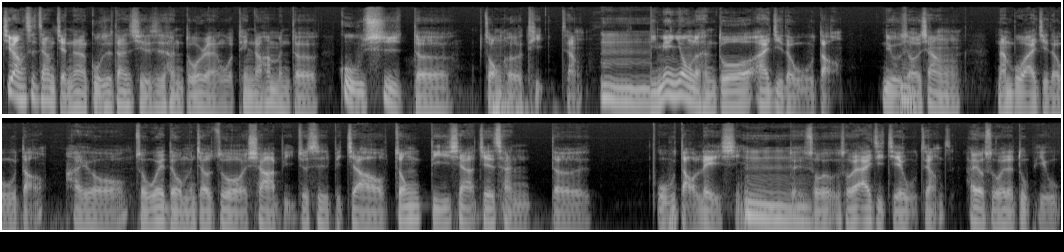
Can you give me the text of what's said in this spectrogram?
基本上是这样简单的故事。但是其实是很多人我听到他们的故事的综合体，这样，嗯，里面用了很多埃及的舞蹈，例如说像南部埃及的舞蹈，还有所谓的我们叫做下比，就是比较中低下阶层的。舞蹈类型，嗯，对，所所谓埃及街舞这样子，还有所谓的肚皮舞，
